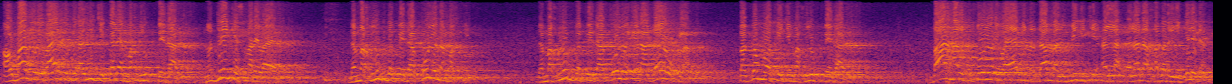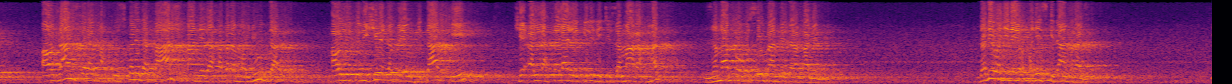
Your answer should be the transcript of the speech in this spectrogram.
او بعضو روایتو کې راځي چې کله مخلوق پیدا نو درې قسمه روایت د مخلوق د پیدا کولو نه مخکې د مخلوق د پیدا کولو اراده وکړه په کوم وخت چې مخلوق پیدا کړ بهرحال ټول روایتو نه دا معلومیږي چې الله تعالی دا خبر لیکلې ده او ځان سره محفوظ کړی ده په عرش باندې دا خبره موجود ده او لیکل شوی ده په یو کتاب کې چې الله تعالی لیکلي دي چې زما رحمت زما په غصه باندې دا غالب د دې وجه نه یو حدیث کې دا امر راځي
